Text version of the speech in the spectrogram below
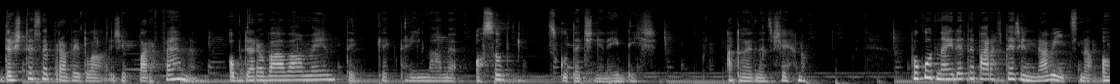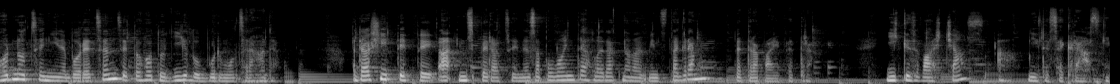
Držte se pravidla, že parfémem obdarováváme jen ty, ke kterým máme osobně skutečně nejblíž. A to je dnes všechno. Pokud najdete pár vteřin navíc na ohodnocení nebo recenzi tohoto dílu, budu moc ráda. A další tipy a inspiraci nezapomeňte hledat na mém Instagramu Petra Paj Petra. Díky za váš čas a mějte se krásně.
